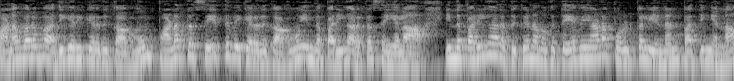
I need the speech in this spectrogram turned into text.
பணவரவு அதிகரிக்கிறதுக்காகவும் பணத்தை சேர்த்து வைக்கிறதுக்காகவும் உங்களுக்காகவும் இந்த பரிகாரத்தை செய்யலாம். இந்த பரிகாரத்துக்கு நமக்கு தேவையான பொருட்கள் என்னன்னு பாத்தீங்கன்னா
